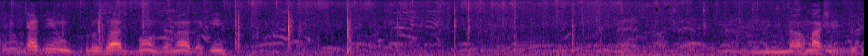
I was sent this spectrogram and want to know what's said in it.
Tem um gadinho cruzado bom, danado aqui. Tá os machinhos tudo.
